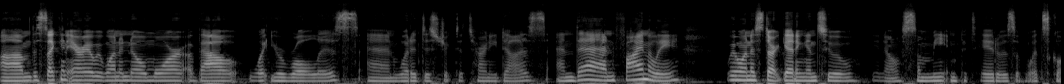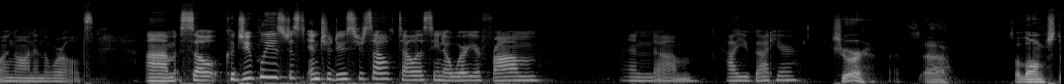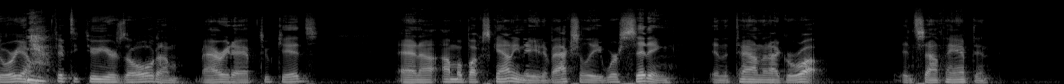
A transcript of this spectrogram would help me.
Um, the second area, we want to know more about what your role is and what a district attorney does. And then finally, we want to start getting into, you know, some meat and potatoes of what's going on in the world. Um, so could you please just introduce yourself? Tell us, you know, where you're from and um, how you got here. Sure. That's uh, it's a long story. I'm 52 years old. I'm married. I have two kids, and uh, I'm a Bucks County native. Actually, we're sitting in the town that I grew up in Southampton.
